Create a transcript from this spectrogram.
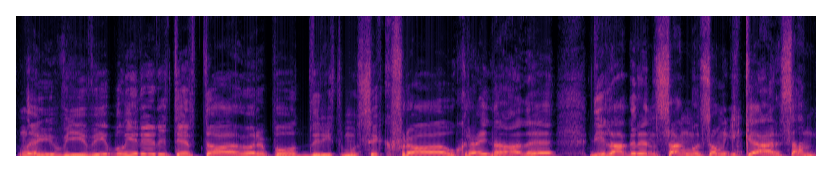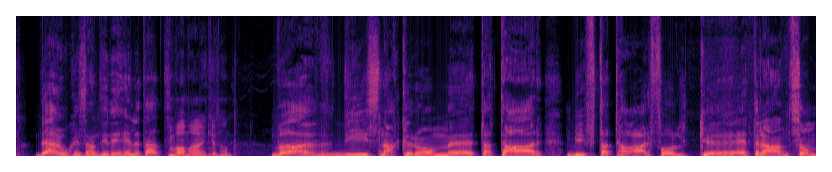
Nei, vi, vi blir irritert av å høre på drittmusikk fra Ukraina. Det, de lager en sang som ikke er sann. Det er jo ikke sant i det hele tatt. Hva da, ikke sant? Hva, de snakker om eh, tatar, biff tatar-folk, eh, et eller annet som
